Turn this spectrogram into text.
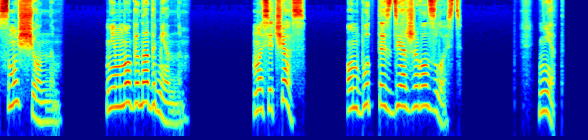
смущенным, немного надменным. Но сейчас он будто сдерживал злость. Нет,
